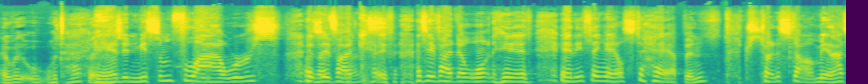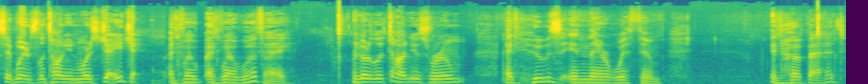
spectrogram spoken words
Wh- What happened? handed me some flowers as if I nice. as if I don't want anything else to happen. Just trying to stop me. And I said, "Where's Latonya and where's JJ?" and where, and where were they? I go to Latanya's room, and who's in there with him? In her bed?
